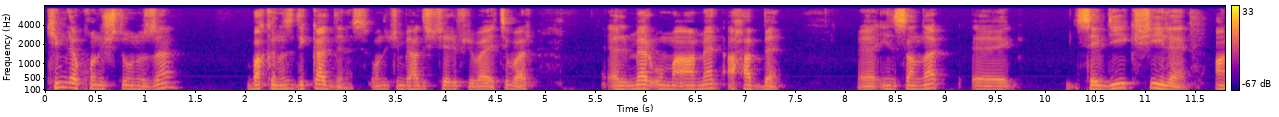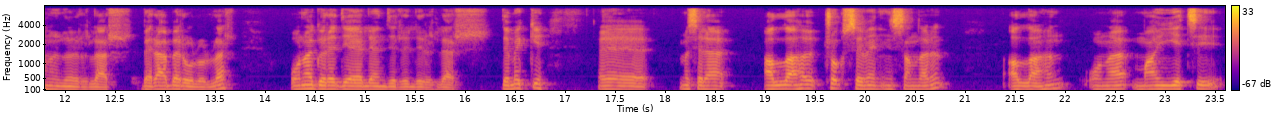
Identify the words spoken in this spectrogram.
kimle konuştuğunuza bakınız, dikkat ediniz. Onun için bir hadis-i şerif rivayeti var. El mer'u ma'amen ahabbe. E, insanlar e, sevdiği kişiyle anılırlar, beraber olurlar. Ona göre değerlendirilirler. Demek ki e, mesela Allah'ı çok seven insanların Allah'ın ona mahiyeti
